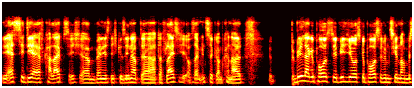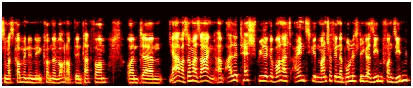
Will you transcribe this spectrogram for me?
den SC DRFK Leipzig. Ähm, wenn ihr es nicht gesehen habt, der hat da fleißig auf seinem Instagram-Kanal Bilder gepostet, Videos gepostet. Wir haben hier noch ein bisschen was kommen in den kommenden Wochen auf den Plattformen. Und ähm, ja, was soll man sagen? Haben alle Testspiele gewonnen als einzige Mannschaft in der Bundesliga, sieben von sieben.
